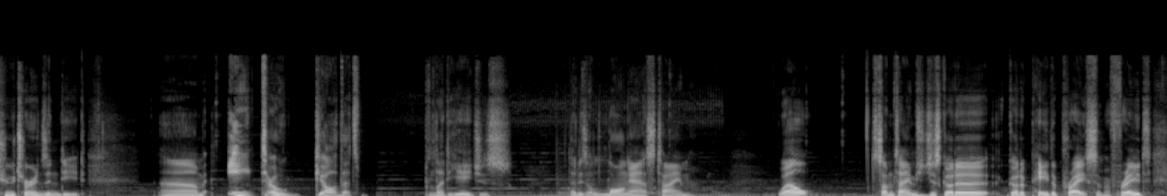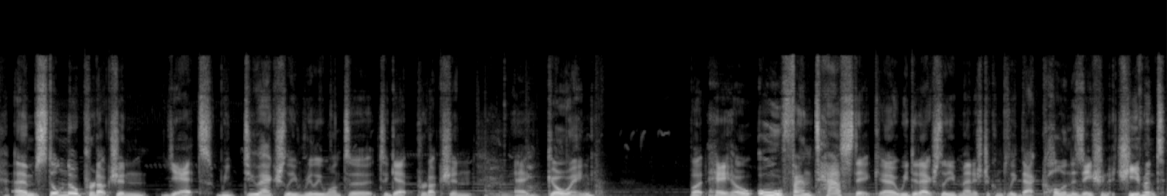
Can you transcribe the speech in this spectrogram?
Two turns indeed. Um, eight. Oh, God, that's bloody ages. That is a long-ass time. Well, sometimes you just gotta gotta pay the price, I'm afraid. Um, still no production yet. We do actually really want to, to get production uh, going. But hey-ho. Oh, fantastic. Uh, we did actually manage to complete that colonization achievement,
